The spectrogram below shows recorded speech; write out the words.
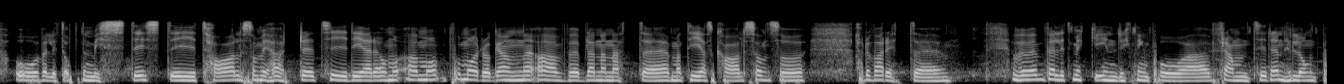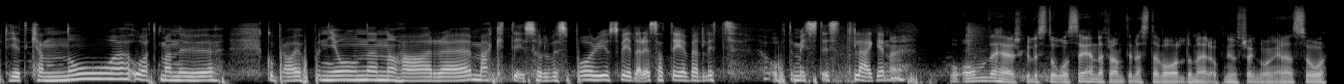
och väldigt optimistiskt i tal som vi hört eh, tidigare på morgonen av bland annat Mattias Karlsson så har det varit väldigt mycket inriktning på framtiden, hur långt partiet kan nå och att man nu går bra i opinionen och har eh, makt i Sölvesborg och så vidare. Så att det är väldigt optimistiskt läge nu. Och om det här skulle stå sig ända fram till nästa val, de här opinionsframgångarna, så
